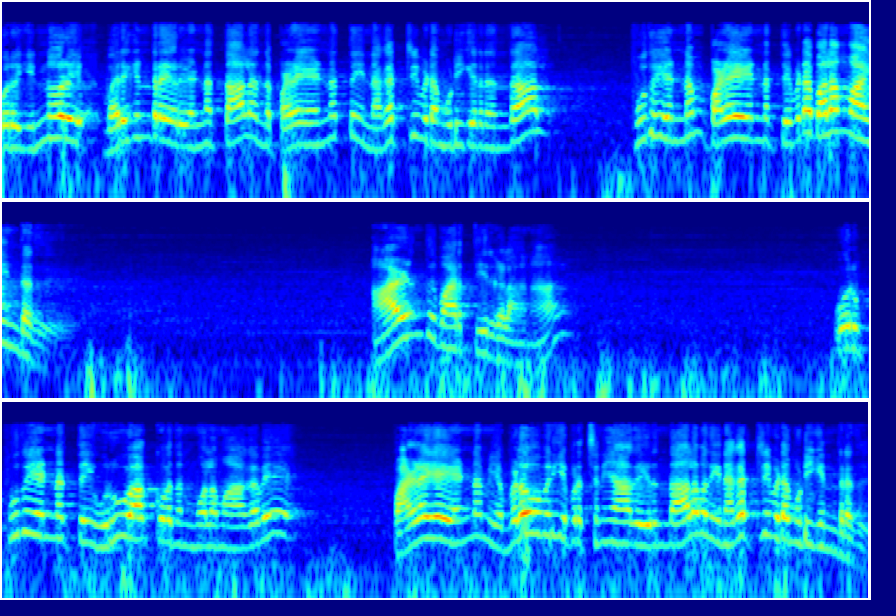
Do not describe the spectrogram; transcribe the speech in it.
ஒரு இன்னொரு வருகின்ற ஒரு எண்ணத்தால் அந்த பழைய எண்ணத்தை நகற்றி விட முடிகிறது என்றால் புது எண்ணம் பழைய எண்ணத்தை விட பலம் வாய்ந்தது. ஆழ்ந்து பார்த்தீர்களானால் ஒரு புது எண்ணத்தை உருவாக்குவதன் மூலமாகவே பழைய எண்ணம் எவ்வளவு பெரிய பிரச்சனையாக இருந்தாலும் அதை நகற்றி விட முடிகின்றது.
